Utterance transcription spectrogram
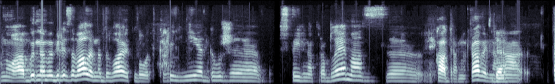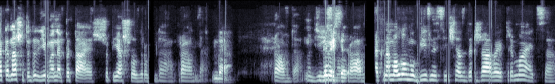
Ну, аби не мобілізували, надувають лодки. Є дуже сильна проблема з е, кадрами, правильно? Да. На... Так а на що ти тоді мене питаєш, щоб я що зробив? Да, правда, Да. Правда. Ну дійсно Дивися. правда. Так на малому бізнесі зараз держава і тримається.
